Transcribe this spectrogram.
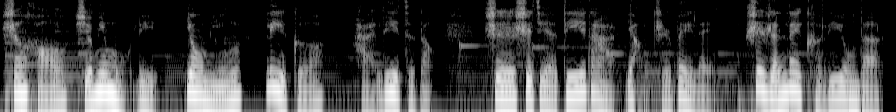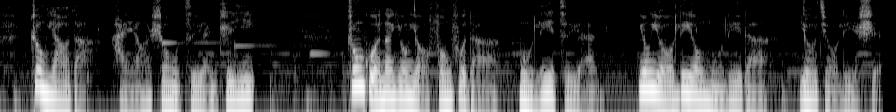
生蚝学名牡蛎，又名蛎蛤、海蛎子等，是世界第一大养殖贝类，是人类可利用的重要的海洋生物资源之一。中国呢，拥有丰富的牡蛎资源，拥有利用牡蛎的悠久历史。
